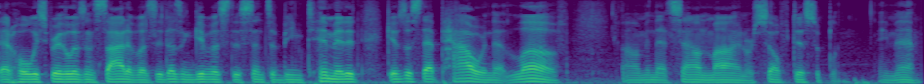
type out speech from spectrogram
that Holy Spirit that lives inside of us. It doesn't give us this sense of being timid. It gives us that power and that love um, and that sound mind or self discipline. Amen.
